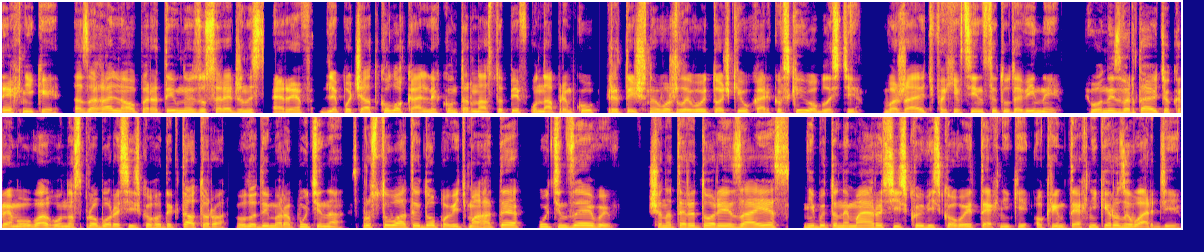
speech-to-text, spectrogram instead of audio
Техніки та загальнооперативної зосередженості РФ для початку локальних контрнаступів у напрямку критично важливої точки у Харківській області, вважають фахівці інституту війни. Вони звертають окрему увагу на спробу російського диктатора Володимира Путіна спростувати доповідь МАГАТЕ. Путін заявив, що на території ЗАЕС нібито немає російської військової техніки, окрім техніки Росгвардії.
